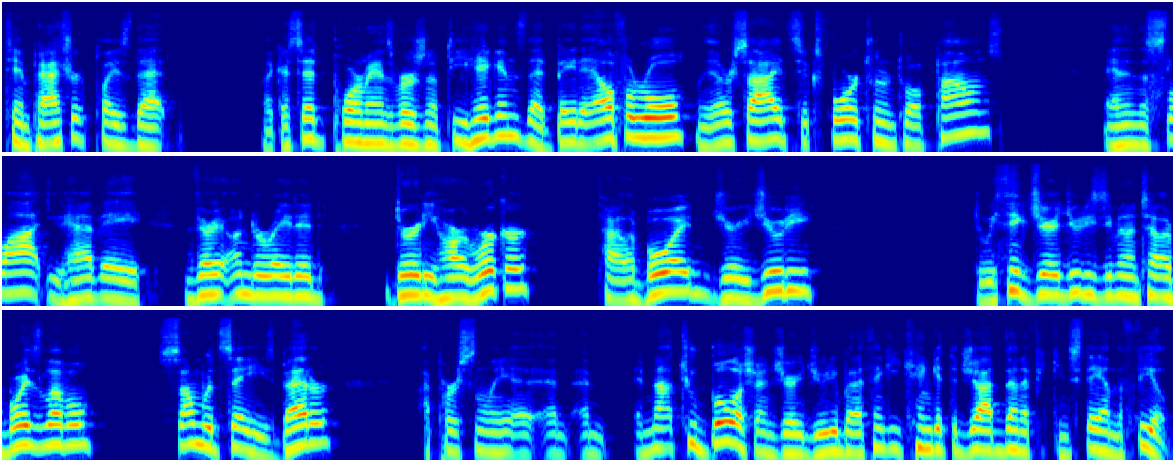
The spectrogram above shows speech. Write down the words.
Tim Patrick plays that, like I said, poor man's version of Tee Higgins, that beta alpha role on the other side, 6'4, 212 pounds. And in the slot, you have a very underrated, dirty hard worker, Tyler Boyd, Jerry Jeudy. Do we think Jerry Jeudy's even on Tyler Boyd's level? Some would say he's better. I personally uh, am, am, am not too bullish on Jerry Jeudy, but I think he can get the job done if he can stay on the field.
